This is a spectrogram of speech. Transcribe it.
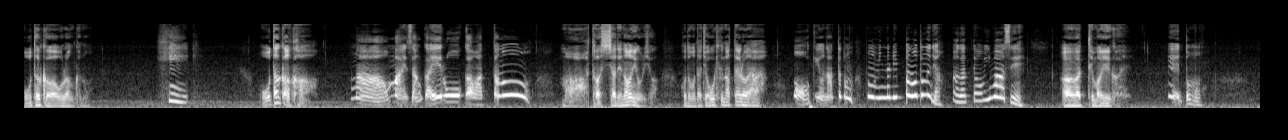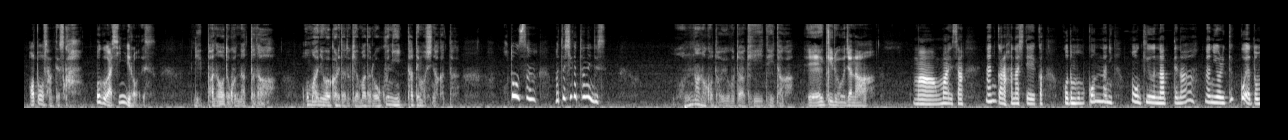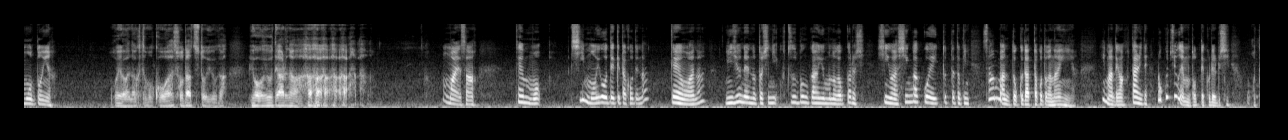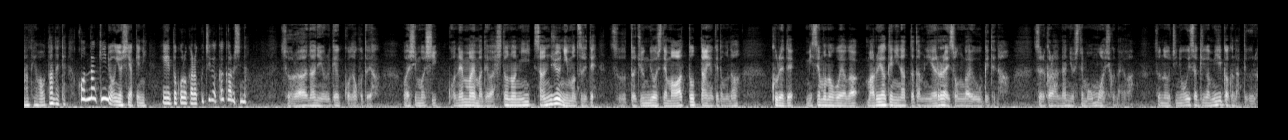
おたかはおらんかの？へえ。おたかか。まあ、お前さんかエロ変わったの。まあ、達者で何よりじゃ。子供たちは大きくなったやろうな。大きくなったとも、もうみんな立派な大人じゃ。上がっておりませ。上がってもええかい。ええとも。お父さんですか。僕は新次郎です。立派な男になったな。お前に別れた時はまだろくに立てもしなかったがお父さん私が種です女の子ということは聞いていたがええ気量じゃな。まあお前さん何から話してええか子供もこんなに大きくなってな。何より結構やと思うとんや。親はなくとも子は育つというがよう言うてあるな。ははははお前さんケンもシンもようできた子でな。ケンはな20年の年に普通文化いうものが受かるしシンは進学校へ行っとった時に3番と下ったことがないんや。今では2人で60円も取ってくれるしお種はお種でこんな器量よしやけにええところから口がかかるしな。それは何より結構なことや。わしもし5年前までは人の2 30人も連れてずっと巡業して回っとったんやけどもな。暮れで見せ物小屋が丸焼けになったためにえらい損害を受けてな。それから何をしても思わしくないわ。そのうちに追い先が短くなってくる。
